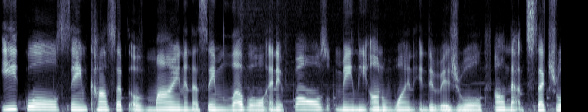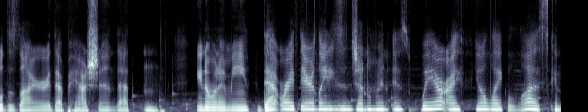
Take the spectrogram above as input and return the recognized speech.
equal same concept of mind and that same level and it falls mainly on one individual on that sexual desire that passion that mm, you know what I mean? That right there, ladies and gentlemen, is where I feel like lust can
